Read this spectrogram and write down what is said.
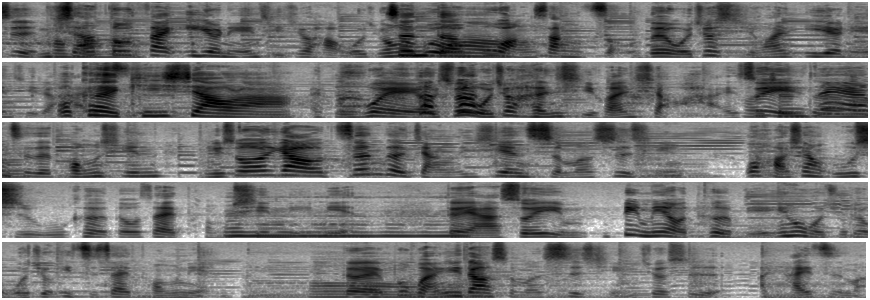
是你只要都在一二年级就好，我真的不往上走，对我就喜欢一二年级的孩子。我可以 k 笑啦。哎，不会，所以我就很喜欢小孩，所以那样子的童心，你说要真的讲一件什么事情，我好像无时无刻都在童心里面。面对啊，所以并没有特别，因为我觉得我就一直在童年。哦对，不管遇到什么事情，就是哎孩子嘛，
